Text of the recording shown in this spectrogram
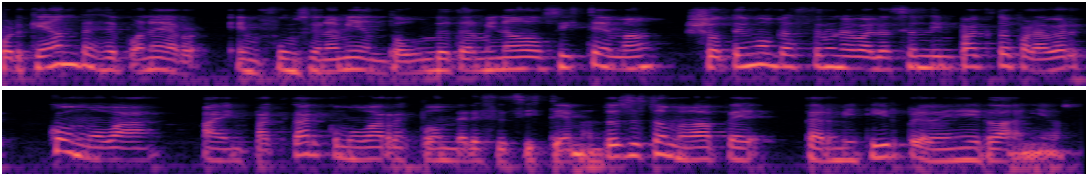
Porque antes de poner en funcionamiento un determinado sistema, yo tengo que hacer una evaluación de impacto para ver cómo va a impactar, cómo va a responder ese sistema. Entonces esto me va a permitir prevenir daños.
